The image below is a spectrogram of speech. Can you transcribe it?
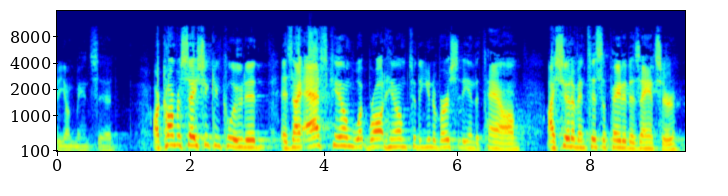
the young man said. Our conversation concluded as I asked him what brought him to the university in the town. I should have anticipated his answer,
